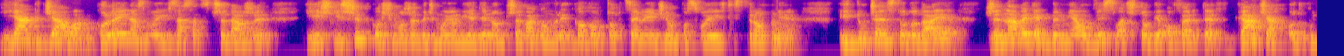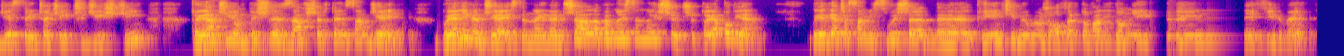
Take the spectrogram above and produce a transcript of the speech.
jak działam, kolejna z moich zasad sprzedaży, jeśli szybkość może być moją jedyną przewagą rynkową, to chcę mieć ją po swojej stronie. I tu często dodaję, że nawet jakbym miał wysłać Tobie ofertę w gaciach o 23.30, to ja Ci ją wyślę zawsze w ten sam dzień. Bo ja nie wiem, czy ja jestem najlepszy, ale na pewno jestem najszybszy. To ja to wiem. Bo jak ja czasami słyszę, e, klienci mówią, że ofertowali do mnie i do innej firmy,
